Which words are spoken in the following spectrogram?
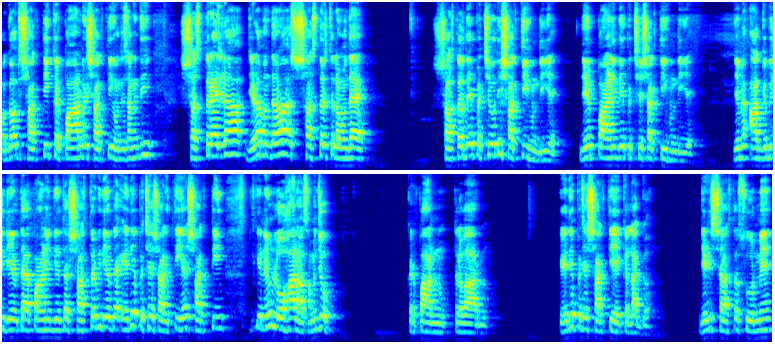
ਭਗੌਤ ਸ਼ਕਤੀ, ਕਿਰਪਾਨ ਵਿੱਚ ਸ਼ਕਤੀ ਹੁੰਦੀ ਸੰਗਦੀ ਸ਼ਸਤਰ ਹੈ ਜਿਹੜਾ ਜਿਹੜਾ ਬੰਦਾ ਸ਼ਸਤਰ ਚਲਾਉਂਦਾ ਹੈ, ਸ਼ਸਤਰ ਦੇ ਪਿੱਛੇ ਉਹਦੀ ਸ਼ਕਤੀ ਹੁੰਦੀ ਹੈ। ਜਿਵੇਂ ਪਾਣੀ ਦੇ ਪਿੱਛੇ ਸ਼ਕਤੀ ਹੁੰਦੀ ਹੈ। ਜਿਵੇਂ ਅੱਗ ਵੀ ਦੇਵਤਾ ਹੈ ਪਾਣੀ ਵੀ ਦੇਵਤਾ, ਸ਼ਸਤਰ ਵੀ ਦੇਵਤਾ, ਇਹਦੇ ਪਿੱਛੇ ਸ਼ਕਤੀ ਹੈ। ਸ਼ਕਤੀ ਕਿਨੂੰ ਲੋਹਾ ਨਾ ਸਮਝੋ। ਕਿਰਪਾਨ ਨੂੰ, ਤਲਵਾਰ ਨੂੰ। ਇਹਦੇ ਪਿੱਛੇ ਸ਼ਕਤੀ ਹੈ ਇੱਕ ਅਲੱਗ। ਜਿਹੜੀ ਸ਼ਸਤਰ ਸੂਰਮੇ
